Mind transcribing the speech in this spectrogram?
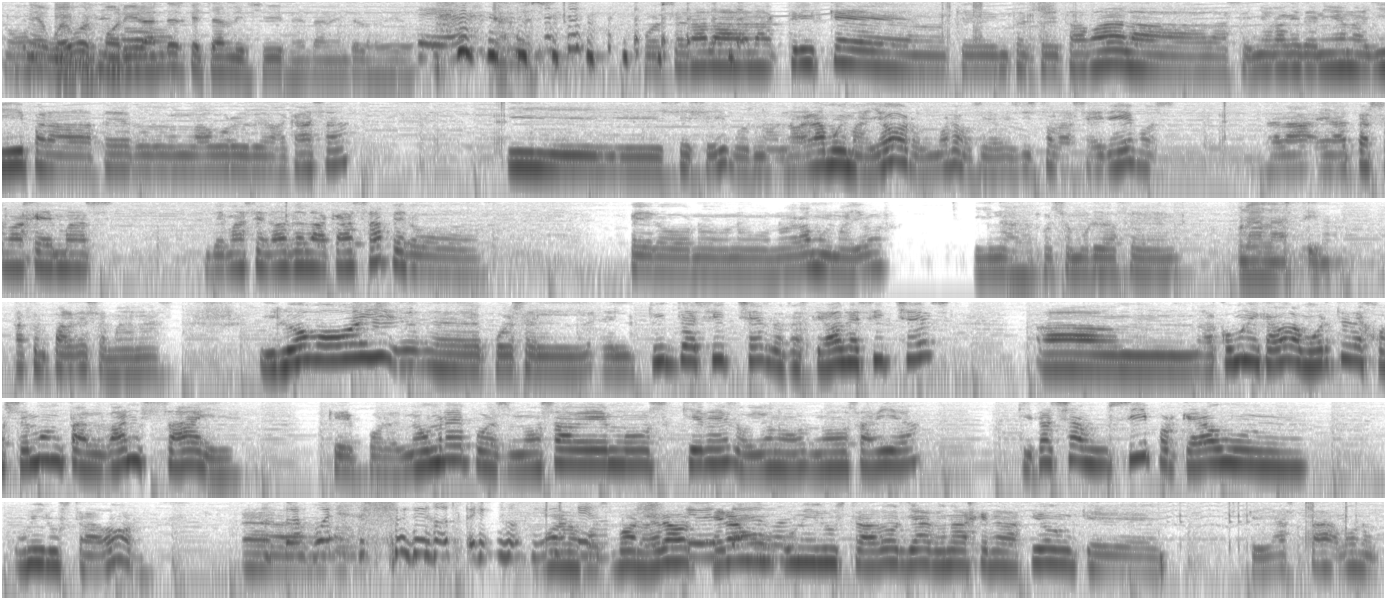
Tiene huevos morir antes que Charlie Sheen, eh, también te lo digo. Sí, ¿eh? Pues era la, la actriz que, que interpretaba a la, la señora que tenían allí para hacer labores de la casa. Y sí, sí, pues no, no era muy mayor. Bueno, si habéis visto la serie, pues era, era el personaje más de más edad de la casa, pero, pero no, no, no era muy mayor. Y nada, pues se murió hace, Una lástima. hace un par de semanas. Y luego hoy, eh, pues el, el tuit de Sitges, del Festival de Sitges, am, ha comunicado la muerte de José Montalbán Saiz, que por el nombre pues no sabemos quién es, o yo no, no lo sabía. Quizás aún sí, porque era un, un ilustrador. Pues no tengo bueno, idea. pues bueno, era, Sí, era un, un ilustrador ya de una generación que, que ya está, bueno,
